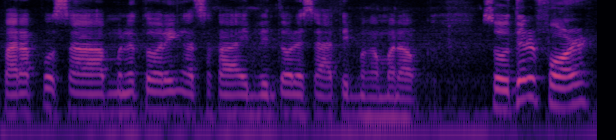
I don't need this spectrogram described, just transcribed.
para po sa monitoring at saka inventory sa ating mga manok. So, therefore,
